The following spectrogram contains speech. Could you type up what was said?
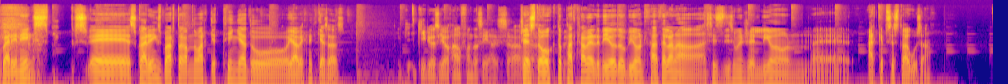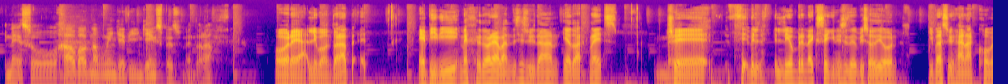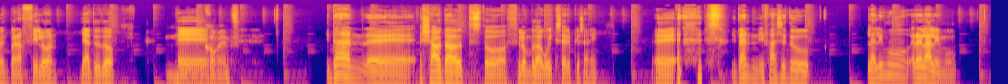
Square Enix, σ- ε, Square Enix μπορεί να κάνω marketing για, το, για παιχνίδια σας. Κυ- Κυρίως για Final Fantasy 4. Και στο Octopath Traveler 2, το οποίο θα ήθελα να συζητήσουμε και λίγο, ε, άρκεψες το άκουσα. Ναι, so how about να πούμε και τι games παίζουμε τώρα; Ωραία, λοιπόν τώρα, ε, επειδή μέχρι τώρα η απάντηση σου ήταν για το Ark Knights, Ναι. Και θε- λίγο πριν να ξεκινήσει το επεισόδιο είπα σου είχα ένα comment που ένα φίλο για τούτο. Mm, ε, Comment. Ήταν ε, shout out στο φίλο που το ακούει, ξέρει ποιος είναι. Ε, ήταν η φάση του Λαλή μου, ρε λαλή μου,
